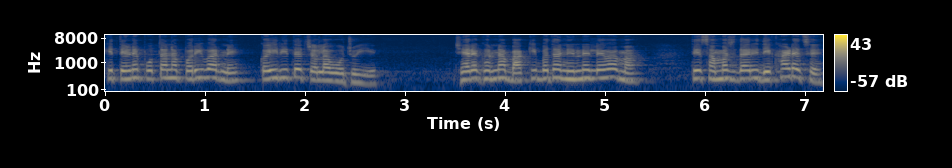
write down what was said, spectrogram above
કે તેણે પોતાના પરિવારને કઈ રીતે ચલાવવો જોઈએ. જ્યારે ઘરના બાકી બધા નિર્ણય લેવામાં તે સમજદારી દેખાડે છે,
